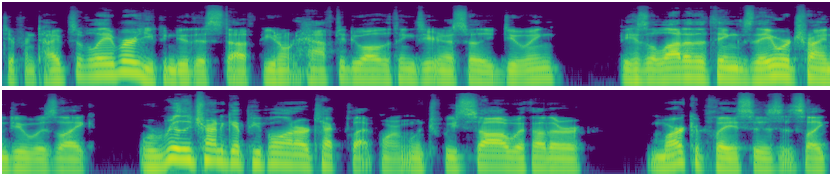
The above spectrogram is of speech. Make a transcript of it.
different types of labor. You can do this stuff. You don't have to do all the things that you're necessarily doing because a lot of the things they were trying to do was like, we're really trying to get people on our tech platform, which we saw with other marketplaces. It's like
